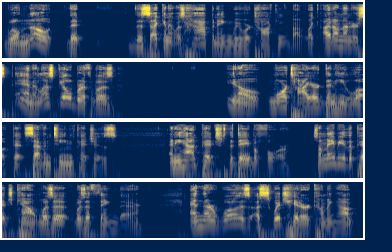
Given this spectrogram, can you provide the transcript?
will note that the second it was happening, we were talking about it. Like, I don't understand. Unless Gilbreath was, you know, more tired than he looked at 17 pitches, and he had pitched the day before, so maybe the pitch count was a was a thing there. And there was a switch hitter coming up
